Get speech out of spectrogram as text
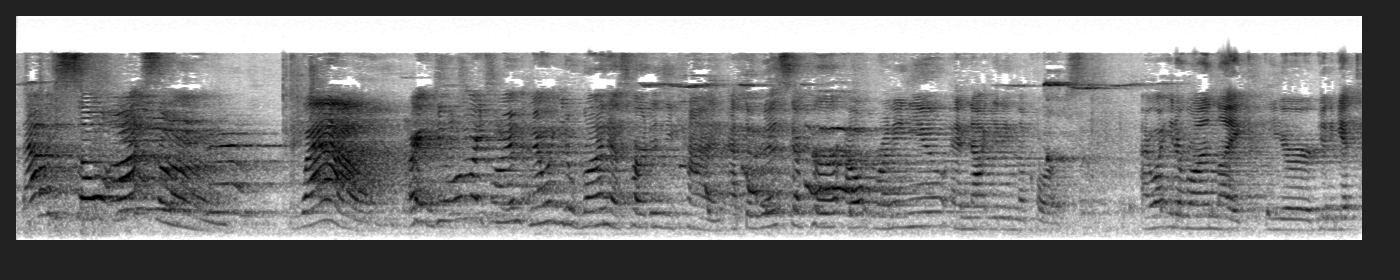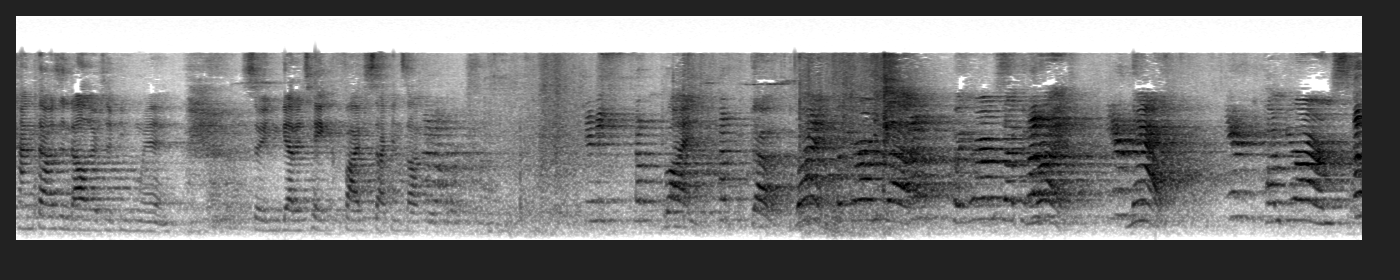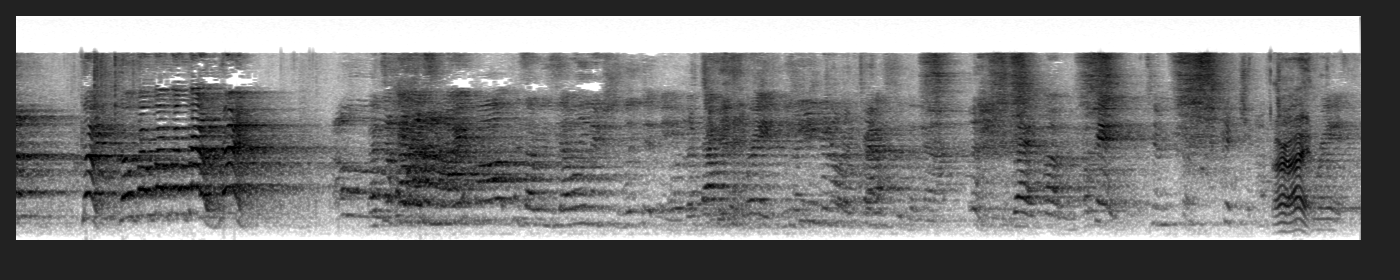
That was so awesome! Wow. All right, do it one more time, and I want you to run as hard as you can at the risk of her outrunning you and not getting the course. I want you to run like you're gonna get $10,000 if you win. So you gotta take five seconds off your course. Run. Go. Run. Put your arms up. Put your arms up and run. Now. Pump your arms. Go. Go, go, go, go, go. Run. That's okay. That's my fault because I was yelling and she looked at me. But that was great. You can even run faster than that. But, um, okay. Timson. All right. Great.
